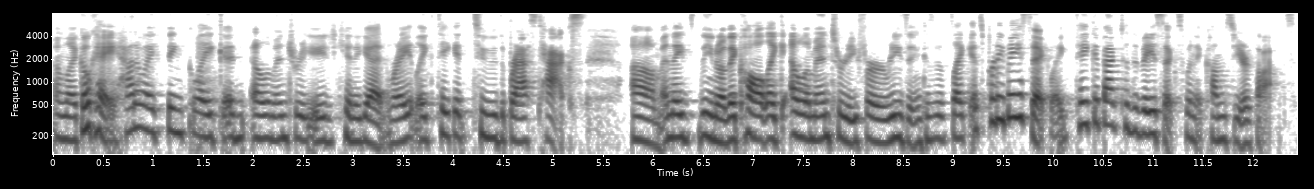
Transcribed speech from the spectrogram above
I'm like, okay, how do I think like an elementary age kid again, right? Like take it to the brass tacks. Um, and they, you know, they call it like elementary for a reason because it's like it's pretty basic. Like take it back to the basics when it comes to your thoughts.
